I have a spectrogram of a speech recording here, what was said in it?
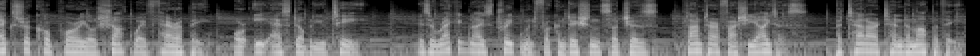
Extracorporeal shockwave therapy, or ESWT, is a recognized treatment for conditions such as plantar fasciitis, patellar tendinopathy,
